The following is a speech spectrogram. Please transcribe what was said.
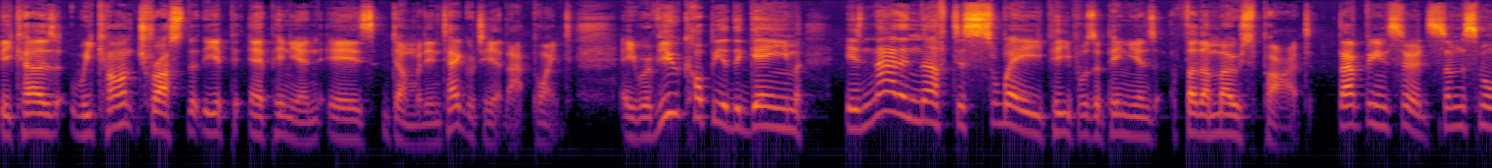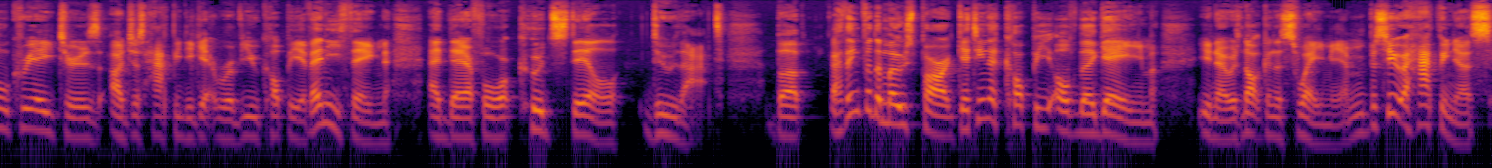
because we can't trust that the op- opinion is done with integrity at that point. A review copy of the game is not enough to sway people's opinions for the most part. That being said, some small creators are just happy to get a review copy of anything and therefore could still do that. But I think for the most part, getting a copy of the game, you know, is not going to sway me. I mean, Pursuit of Happiness,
